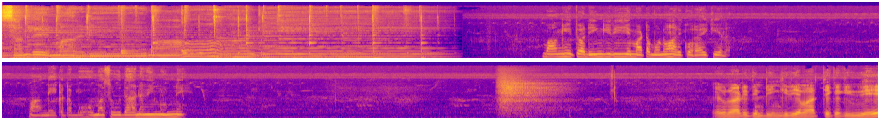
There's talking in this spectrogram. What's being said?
සඳ මලී මං හිතුවා ඩිංගිරියේ මට මොන හරි කරයි කියලා. මං ඒකට බොහොම සූදානමින් උන්නේ. ඒ වුණාට ඉතින් ඩිංගිරිය මාත් එක්ක කිව්වේ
